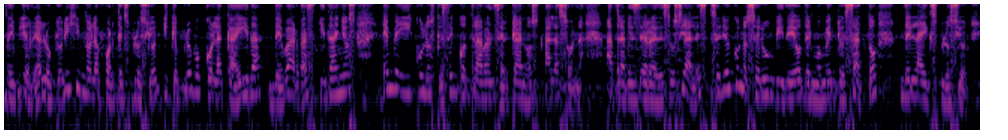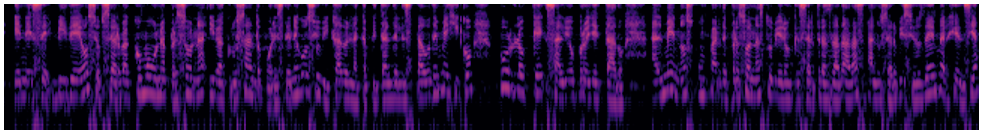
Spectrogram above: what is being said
de birria lo que originó la fuerte explosión y que provocó la caída de bardas y daños en vehículos que se encontraban cercanos a la zona. A través de redes sociales se dio a conocer un video del momento exacto de la explosión. En ese video se observa cómo una persona iba cruzando por este negocio ubicado en la capital del Estado de México, por lo que salió proyectado. Al menos un par de personas tuvieron que ser trasladadas a los servicios de emergencia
